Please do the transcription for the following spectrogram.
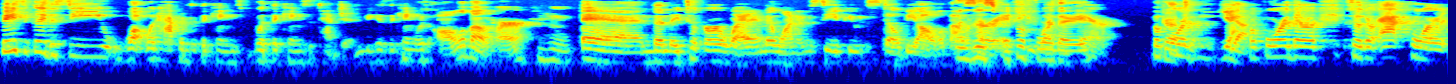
basically to see what would happen to the king's with the king's attention, because the king was all about her, Mhm. and then they took her away, and they wanted to see if he would still be all about Is her this if she before wasn't they- there. Before, Gotcha. yeah, Yeah. before they're so they're at court.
